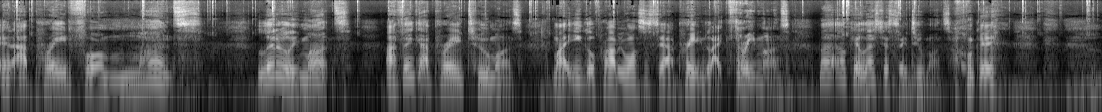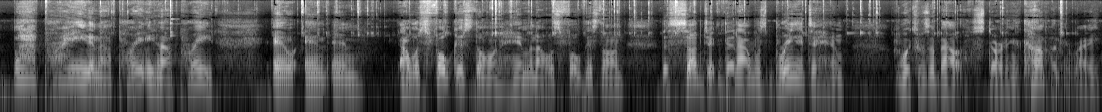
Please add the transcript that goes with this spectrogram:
And I prayed for months, literally months. I think I prayed two months. My ego probably wants to say I prayed like three months. But okay, let's just say two months, okay? But I prayed and I prayed and I prayed. And, and, and I was focused on Him and I was focused on the subject that I was bringing to Him, which was about starting a company, right?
